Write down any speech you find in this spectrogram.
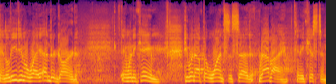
and lead him away under guard. And when he came, he went up at once and said, Rabbi, and he kissed him.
